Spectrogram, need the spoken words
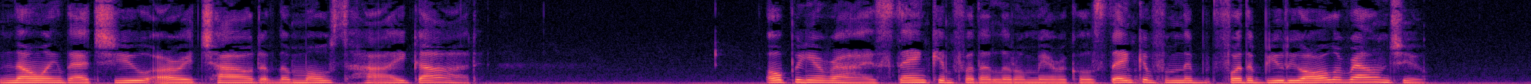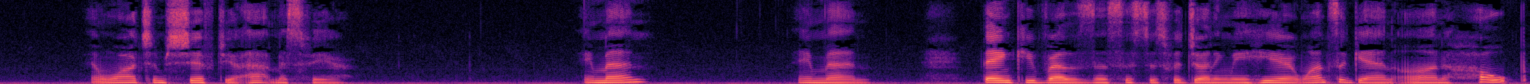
knowing that you are a child of the Most High God. Open your eyes. Thank Him for the little miracles. Thank Him the, for the beauty all around you and watch Him shift your atmosphere. Amen. Amen. Thank you, brothers and sisters, for joining me here once again on Hope,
